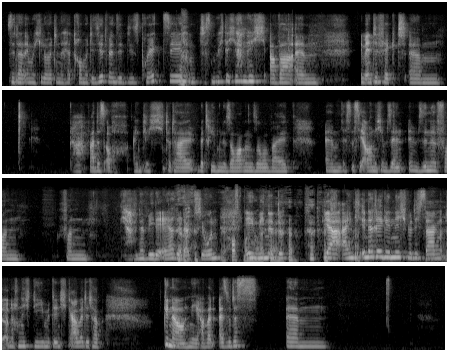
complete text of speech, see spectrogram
sind dann irgendwelche Leute nachher traumatisiert, wenn sie dieses Projekt sehen und das möchte ich ja nicht. Aber ähm, im Endeffekt ähm, ja, war das auch eigentlich total übertriebene Sorgen so, weil ähm, das ist ja auch nicht im, Sen im Sinne von, von ja, einer WDR-Redaktion. Ja, ja, irgendwie mal, eine, ja. ja, eigentlich in der Regel nicht, würde ich sagen, und auch noch nicht die, mit denen ich gearbeitet habe. Genau, nee, aber also das, ähm,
